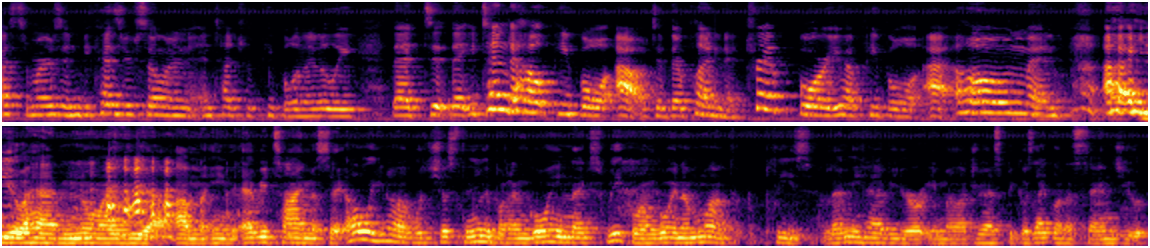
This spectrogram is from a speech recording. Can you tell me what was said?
customers and because you're so in, in touch with people in Italy that that you tend to help people out if they're planning a trip or you have people at home and uh, you, you have no idea. I mean, every time I say, "Oh, you know, I was just in Italy, but I'm going next week or I'm going a month," please let me have your email address because I'm gonna send you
